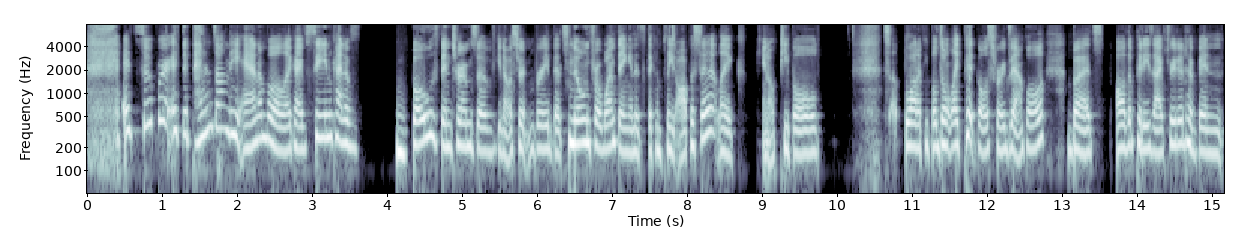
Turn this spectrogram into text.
it's super it depends on the animal. Like i've seen kind of both in terms of you know a certain breed that's known for one thing and it's the complete opposite. Like you know people a lot of people don't like pit bulls for example but all the pitties i've treated have been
